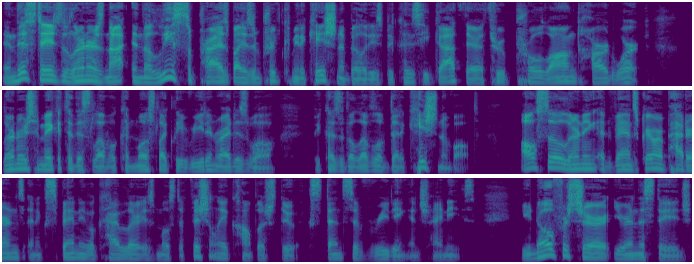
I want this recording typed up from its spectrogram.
In this stage, the learner is not in the least surprised by his improved communication abilities because he got there through prolonged hard work. Learners who make it to this level can most likely read and write as well because of the level of dedication involved. Also, learning advanced grammar patterns and expanding vocabulary is most efficiently accomplished through extensive reading in Chinese. You know for sure you're in the stage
